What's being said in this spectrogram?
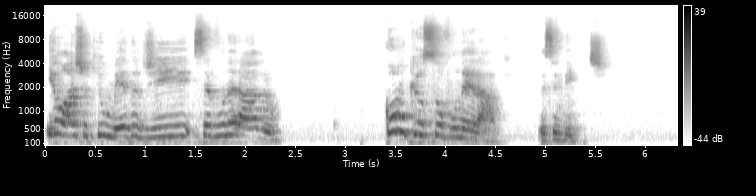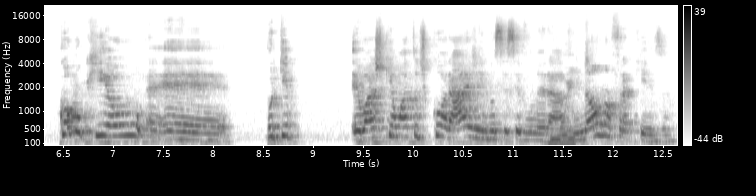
E eu acho que o medo de ser vulnerável. Como que eu sou vulnerável nesse ambiente? Como que eu. é, Porque eu acho que é um ato de coragem você ser vulnerável, Muito. não uma fraqueza.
